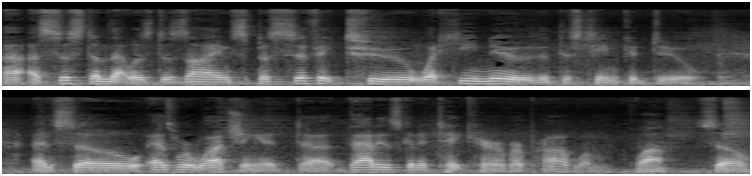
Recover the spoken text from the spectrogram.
a system that was designed specific to what he knew that this team could do. And so, as we're watching it, uh, that is going to take care of our problem. Wow. So,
